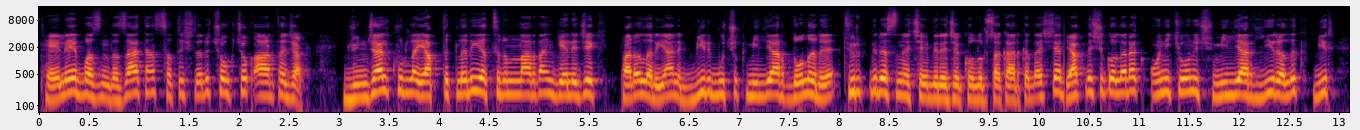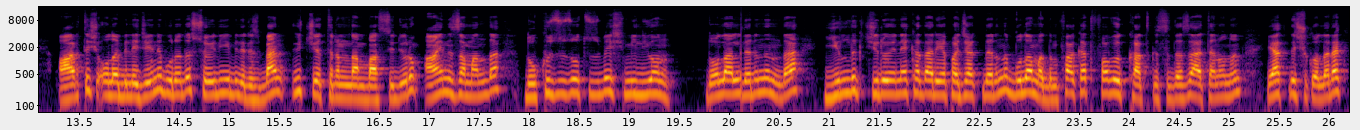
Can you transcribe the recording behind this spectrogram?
TL bazında zaten satışları çok çok artacak. Güncel kurla yaptıkları yatırımlardan gelecek paraları yani 1,5 milyar doları Türk lirasına çevirecek olursak arkadaşlar yaklaşık olarak 12-13 milyar liralık bir artış olabileceğini burada söyleyebiliriz. Ben 3 yatırımdan bahsediyorum. Aynı zamanda 935 milyon dolarlarının da yıllık ciroyu ne kadar yapacaklarını bulamadım. Fakat FAVÖK katkısı da zaten onun yaklaşık olarak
